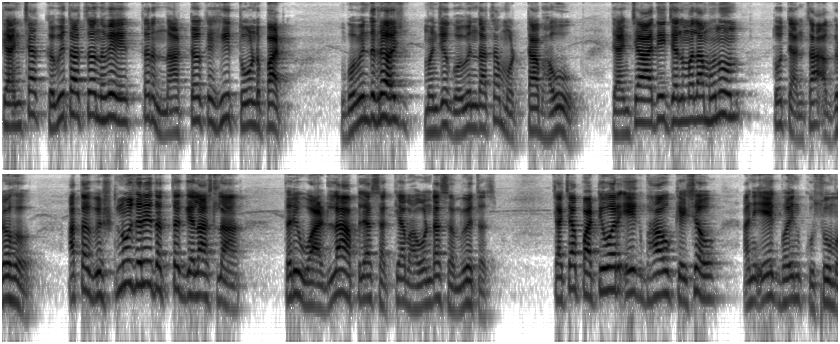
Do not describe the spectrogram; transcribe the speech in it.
त्यांच्या कविताचं नव्हे तर नाटकही तोंडपाठ. गोविंदग्रज म्हणजे गोविंदाचा मोठा भाऊ. त्यांच्या आधी जन्मला म्हणून तो त्यांचा आग्रह. आता विष्णू जरी दत्तक गेला असला तरी वाढला आपल्या सख्या भावंडा समवेतच त्याच्या पाठीवर एक भाव केशव आणि एक बहीण कुसुम.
